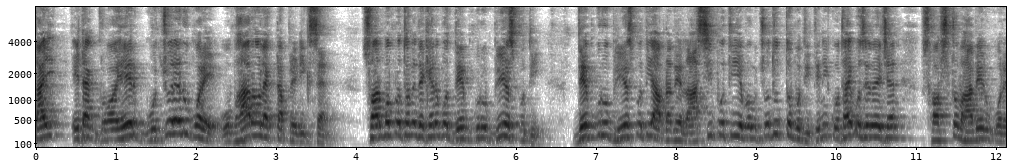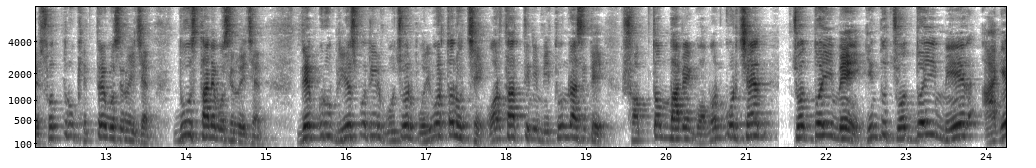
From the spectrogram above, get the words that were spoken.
তাই এটা গ্রহের গোচরের উপরে ওভারঅল একটা প্রেডিকশন সর্বপ্রথমে দেখে নেব দেবগুরু বৃহস্পতি। দেবগুরু বৃহস্পতি আপনাদের রাশিপতি এবং চতুর্থপতি। তিনি কোথায় বসে রয়েছেন? ষষ্ঠ ভাবের উপরে, শত্রু ক্ষেত্রে বসে রয়েছেন, দু স্থানে বসে রয়েছেন। দেবগুরু বৃহস্পতির গোচর পরিবর্তন হচ্ছে, অর্থাৎ তিনি মিথুন রাশিতে সপ্তম ভাবে গমন করছেন। চোদ্দই মে, কিন্তু চোদ্দই মের আগে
